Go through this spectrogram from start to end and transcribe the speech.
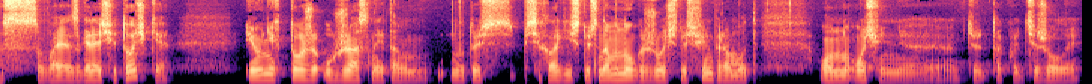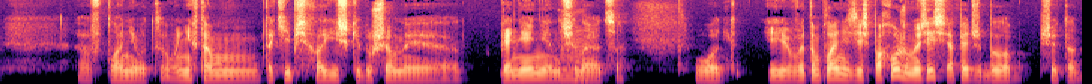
с, во- с горячей точки, и у них тоже ужасные там, ну, то есть психологически, то есть намного жестче. То есть фильм прям вот, он очень э, такой тяжелый э, в плане вот, у них там такие психологические, душевные гонения начинаются. Вот. И в этом плане здесь похоже, но здесь, опять же, было все это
